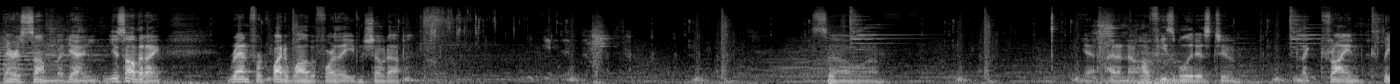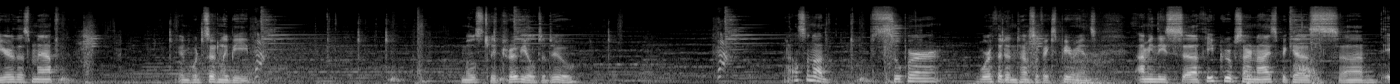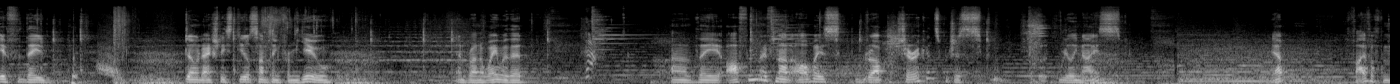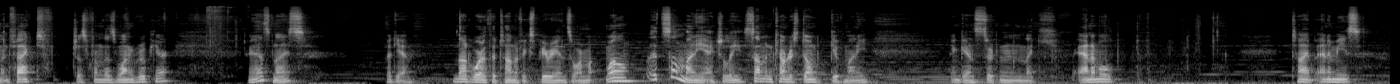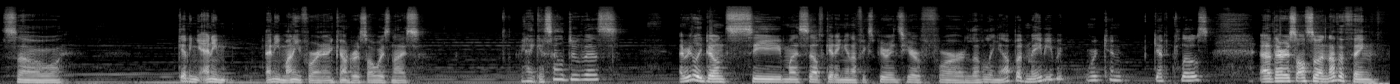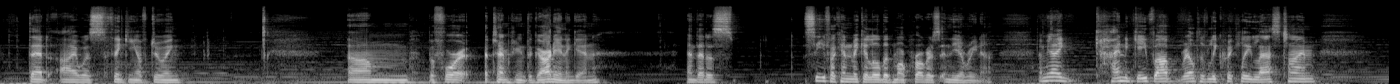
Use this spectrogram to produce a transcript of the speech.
there is some, but yeah, you saw that I ran for quite a while before they even showed up. So, uh, yeah, I don't know how feasible it is to, like, try and clear this map. It would certainly be mostly trivial to do. But also not super worth it in terms of experience. I mean, these uh, thief groups are nice because uh, if they don't actually steal something from you and run away with it, uh, they often, if not always, drop shurikens, which is really nice. Yep, five of them, in fact, just from this one group here. Yeah, that's nice. But yeah, not worth a ton of experience or... Well, it's some money, actually. Some encounters don't give money against certain, like, animal type enemies. So, getting any any money for an encounter is always nice. I mean, I guess I'll do this. I really don't see myself getting enough experience here for leveling up, but maybe we, we can get close. Uh, there is also another thing that I was thinking of doing um, before attempting the Guardian again, and that is see if I can make a little bit more progress in the arena. I mean, I kind of gave up relatively quickly last time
